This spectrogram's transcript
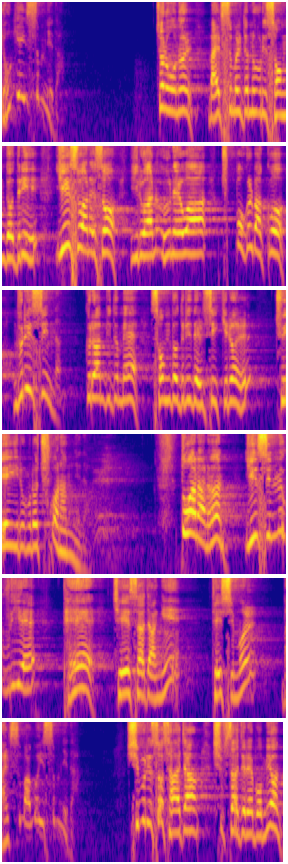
여기에 있습니다. 저는 오늘 말씀을 듣는 우리 성도들이 예수 안에서 이러한 은혜와 축복을 받고 누릴 수 있는 그러한 믿음의 성도들이 될 수 있기를 주의 이름으로 축원합니다. 또 하나는 예수님이 우리의 대제사장이 되심을 말씀하고 있습니다. 시브리서 4장 14절에 보면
